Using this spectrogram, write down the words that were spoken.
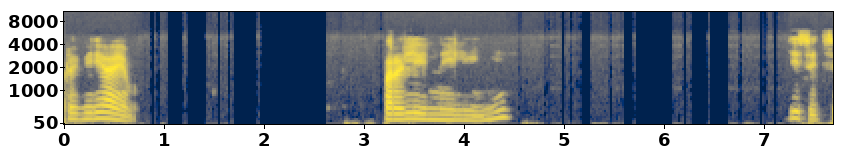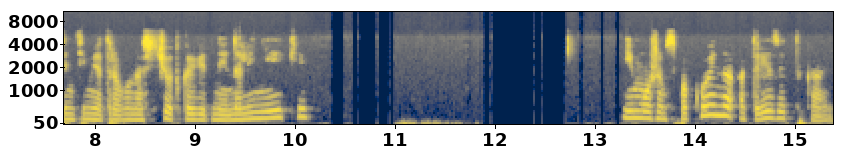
Проверяем параллельные линии. 10 сантиметров у нас четко видны на линейке. И можем спокойно отрезать ткань.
